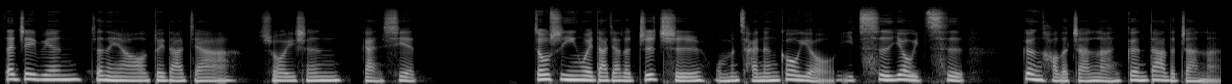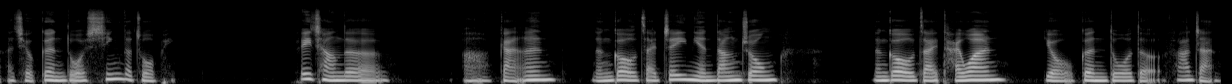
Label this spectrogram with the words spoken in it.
在这边真的要对大家说一声感谢，都是因为大家的支持，我们才能够有一次又一次更好的展览、更大的展览，而且有更多新的作品，非常的啊感恩。能够在这一年当中，能够在台湾有更多的发展，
